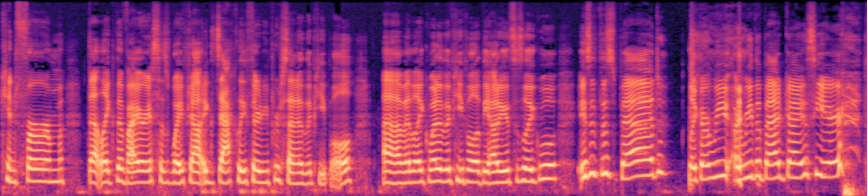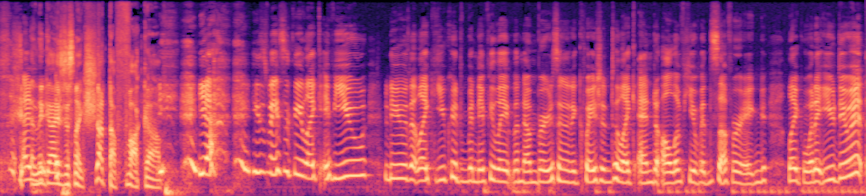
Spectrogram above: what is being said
confirm that like the virus has wiped out exactly 30% of the people. Um and like one of the people in the audience is like well isn't this bad like are we are we the bad guys here And the guy's just like, shut the fuck up. yeah he's basically like if you knew that like you could manipulate the numbers in an equation to like end all of human suffering like wouldn't you do it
